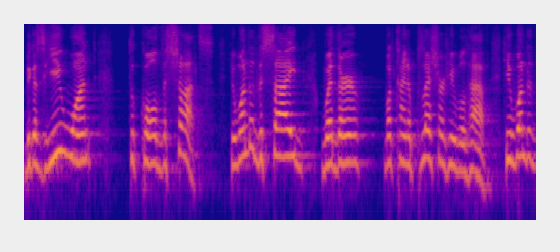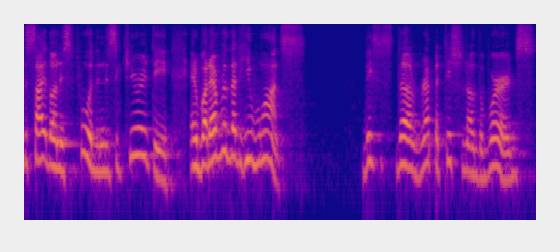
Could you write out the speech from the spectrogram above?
Because he wanted to call the shots. He wanted to decide whether what kind of pleasure he will have. He wanted to decide on his food and his security and whatever that he wants. This is the repetition of the words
